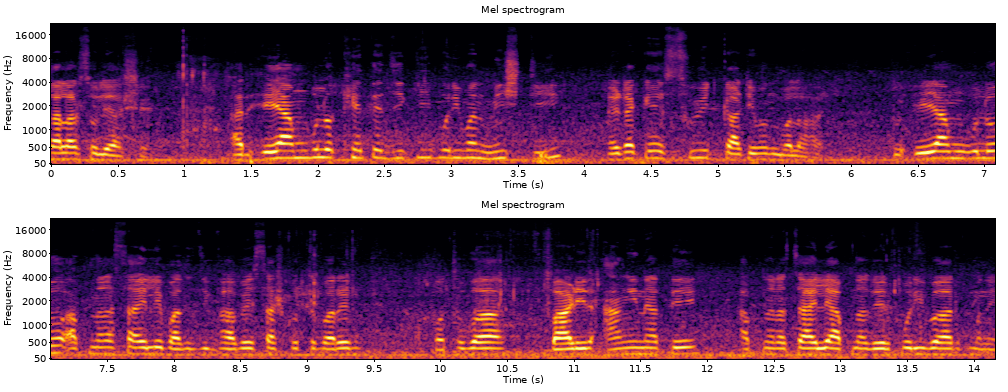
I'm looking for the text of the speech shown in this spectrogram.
কালার চলে আসে। আর এই আমগুলো খেতে যে কী পরিমাণ মিষ্টি, এটাকে সুইট কাটিমন বলা হয়। তো এই আমগুলো আপনারা চাইলে বাণিজ্যিকভাবে চাষ করতে পারেন, অথবা বাড়ির আঙিনাতে আপনারা চাইলে আপনাদের পরিবার মানে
